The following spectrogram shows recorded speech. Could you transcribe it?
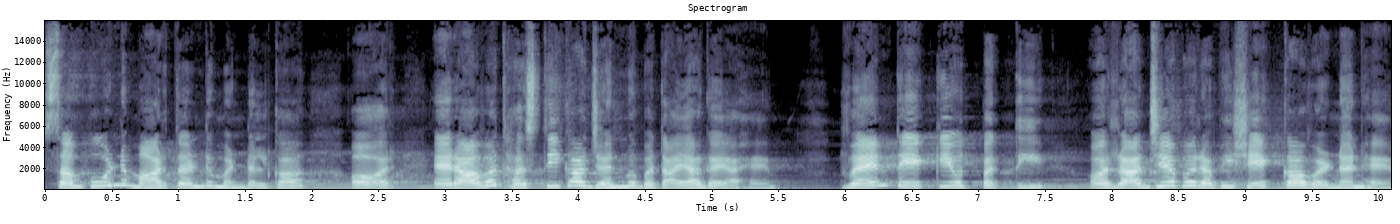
संपूर्ण मारतंड मंडल का और एरावत हस्ती का जन्म बताया गया है। वैन तेग की उत्पत्ति और राज्य पर अभिषेक का वर्णन है।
